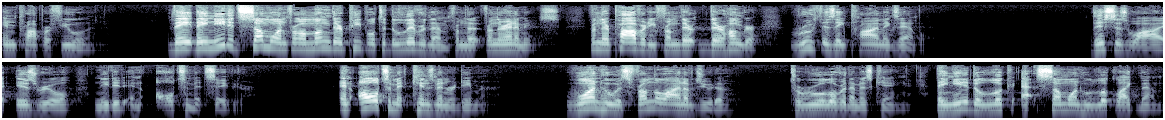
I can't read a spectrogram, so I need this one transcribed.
improper fuel in. They, they needed someone from among their people to deliver them from, the, from their enemies, from their poverty, from their, their hunger. Ruth is a prime example. This is why Israel needed an ultimate Savior, an ultimate kinsman redeemer, one who was from the line of Judah to rule over them as king. They needed to look at someone who looked like them.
